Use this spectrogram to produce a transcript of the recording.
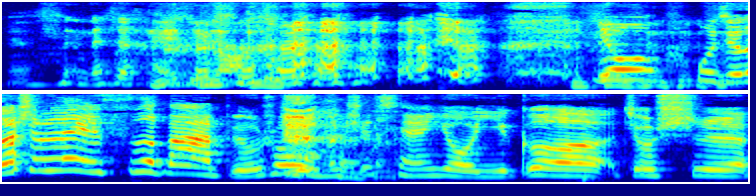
那是海底捞。有，我觉得是类似吧。比如说，我们之前有一个就是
